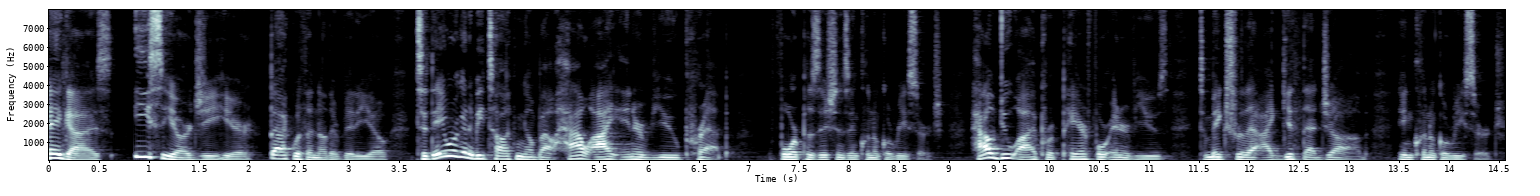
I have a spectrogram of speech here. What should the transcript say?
Hey guys, ECRG here, back with another video. Today we're going to be talking about how I interview prep for positions in clinical research. How do I prepare for interviews to make sure that I get that job in clinical research?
